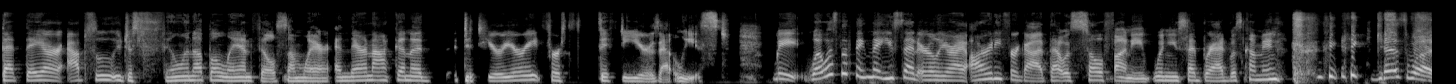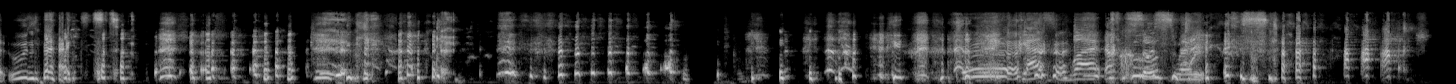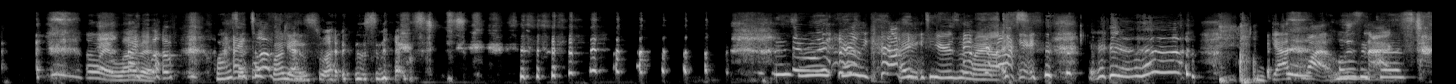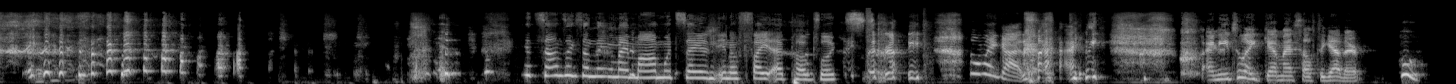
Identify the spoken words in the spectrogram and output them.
that they are absolutely just filling up a landfill somewhere and they're not going to deteriorate for 50 years at least. Wait, what was the thing that you said earlier? I already forgot. That was so funny when you said Brad was coming. Guess what? Who's next? Guess what? so Who's sweaty. next? oh, I love it. love, Why is I that so funny? Guess what? Who's next? It's really really I crying. Have tears in my eyes. Guess what? Oh Who's God. next? It sounds like something my mom would say in, in a fight at Publix. really? Oh my god! I need, I need to like get myself together. Whew.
